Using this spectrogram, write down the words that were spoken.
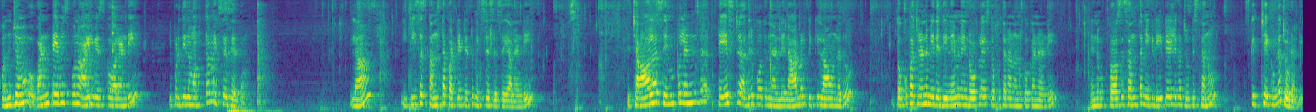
కొంచెము వన్ టేబుల్ స్పూన్ ఆయిల్ వేసుకోవాలండి. ఇప్పుడు దీన్ని మొత్తం మిక్స్ చేసేద్దాం. ఇలా ఈ పీసెస్కి అంతా పట్టేటట్టు మిక్స్ చేసేసేయాలండి. ఇది చాలా సింపుల్ అండ్ టేస్ట్ అదిరిపోతుందండి. నార్మల్ పిక్ ఇలా ఉండదు. తొక్కు పచ్చడండి మీరు దీన్ని నేను రోట్లో వేసి తొక్కుతానని అనుకోకండి అండి. నేను ప్రాసెస్ అంతా మీకు డీటెయిల్డ్గా చూపిస్తాను. స్కిప్ చేయకుండా చూడండి.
